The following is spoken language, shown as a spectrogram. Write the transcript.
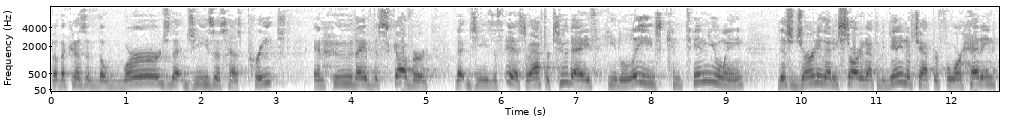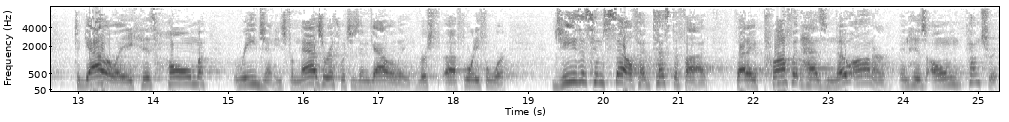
but because of the words that Jesus has preached and who they've discovered that Jesus is. So after two days, he leaves continuing this journey that he started at the beginning of chapter 4, heading to Galilee, his home region. He's from Nazareth, which is in Galilee. Verse uh, 44. Jesus himself had testified that a prophet has no honor in his own country.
